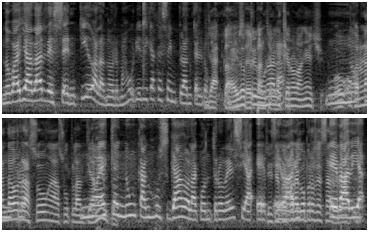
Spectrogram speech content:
no vaya a darle sentido a la norma jurídica que se implanta en los ya, hay dos tribunales que no lo han hecho, o, que no le han dado razón a su planteamiento. No es que nunca han juzgado la controversia eh, si se evadi, evadia,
